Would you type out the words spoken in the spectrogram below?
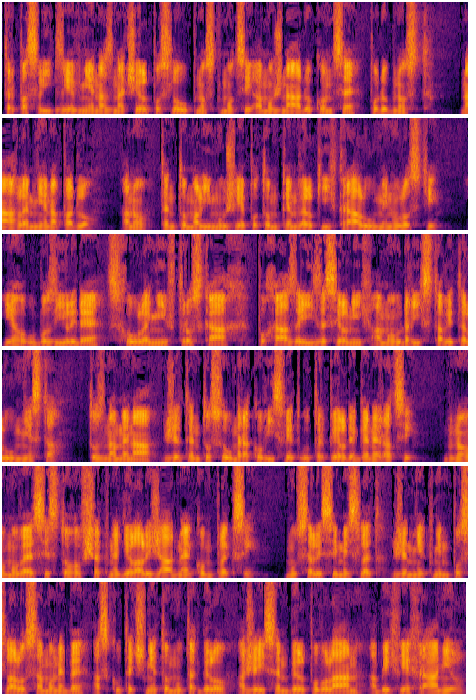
Trpaslík zjevně naznačil posloupnost moci a možná dokonce podobnost. Náhle mě napadlo. Ano, tento malý muž je potomkem velkých králů minulosti. Jeho ubozí lidé, schoulení v troskách, pocházejí ze silných a moudrých stavitelů města. To znamená, že tento soumrakový svět utrpěl degeneraci. Gnomové si z toho však nedělali žádné komplexy. Museli si myslet, že mě k ním poslalo samo nebe a skutečně tomu tak bylo a že jsem byl povolán, abych je chránil.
